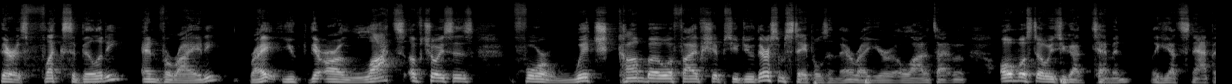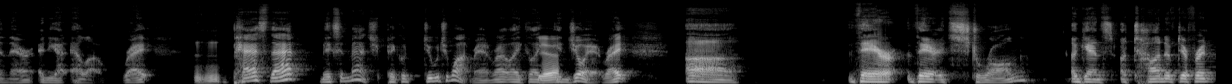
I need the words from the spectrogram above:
there is flexibility and variety, right? You there are lots of choices for which combo of five ships you do. There are some staples in there, right? You're a lot of time almost always you got Temmin, like you got Snap in there and you got Ello, right? hmm Past that, mix and match. Pick what do what you want, man, right? Like like Yeah. enjoy it, right? Uh they're they're it's strong against a ton of different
